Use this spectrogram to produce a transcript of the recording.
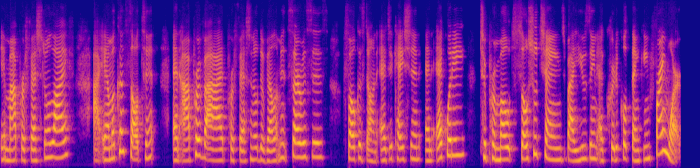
In my professional life, I am a consultant and I provide professional development services focused on education and equity to promote social change by using a critical thinking framework.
